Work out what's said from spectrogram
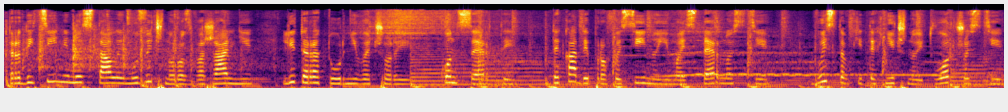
Традиційними стали музично-розважальні, літературні вечори, концерти, декади професійної майстерності, виставки технічної творчості,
